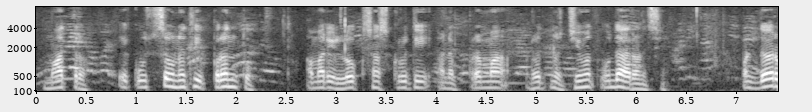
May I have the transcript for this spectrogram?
માત્ર એક ઉત્સવ નથી, પરંતુ અમારી લોક સંસ્કૃતિ અને પરમારથનું જીવંત ઉદાહરણ છે. પણ દર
